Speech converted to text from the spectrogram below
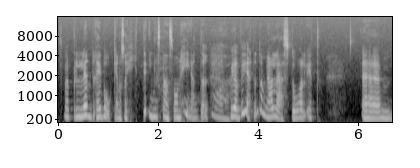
Så jag bläddra i boken och så hittade jag ingenstans vad hon heter. Och jag vet inte om jag har läst dåligt. Ehm,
